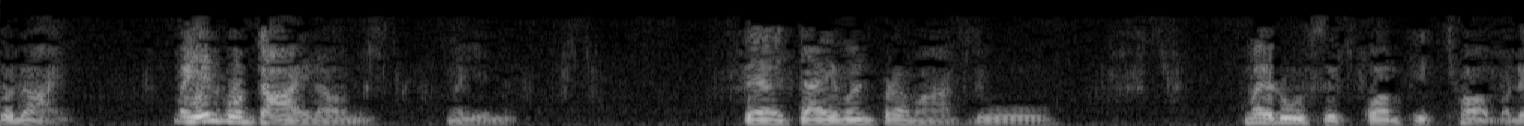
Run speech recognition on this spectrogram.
ก็ได้ ไม่เห็นคนตายเรานี่ไม่เห็น แต่ใจมันประมาทอยู่ ไม่รู้สึกความผิดชอบอะไร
